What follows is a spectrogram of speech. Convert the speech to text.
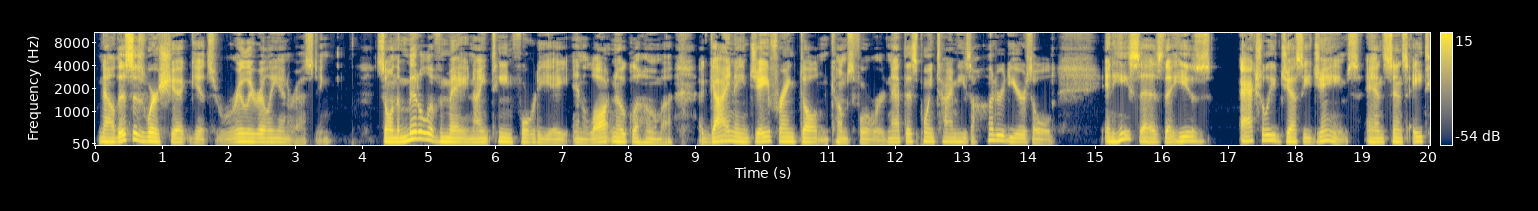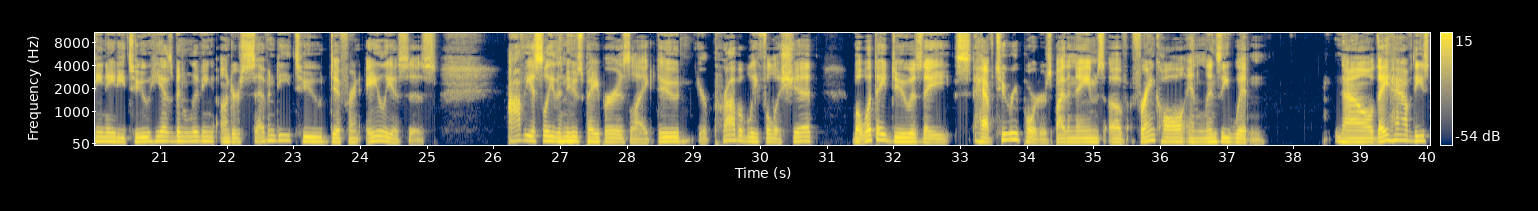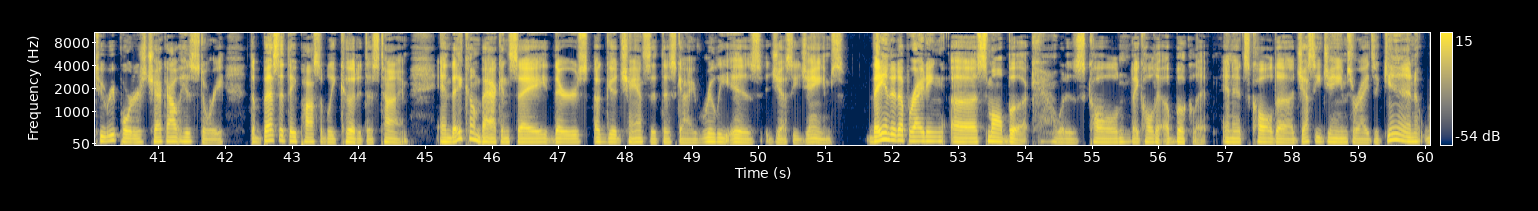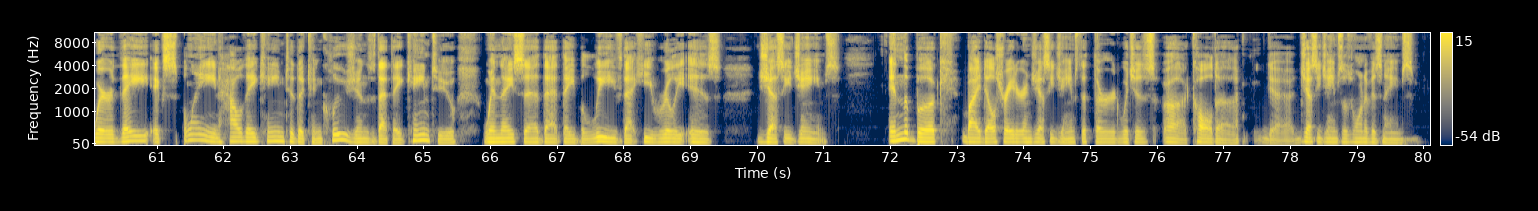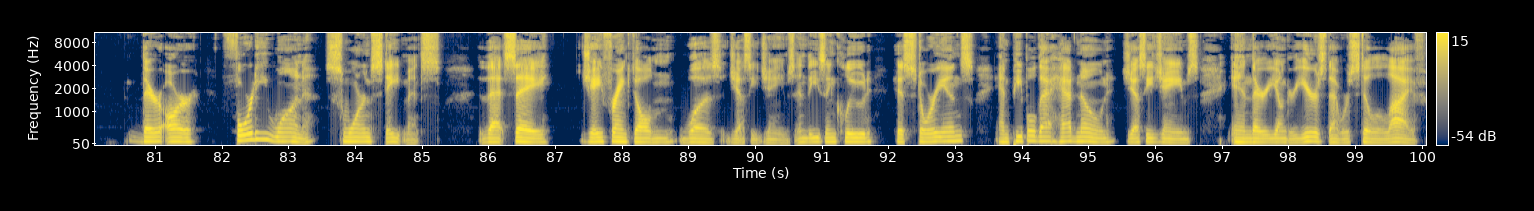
Now, this is where shit gets really, really interesting. So in the middle of May 1948 in Lawton, Oklahoma, a guy named J. Frank Dalton comes forward. And at this point in time, he's a hundred years old. And he says that he is actually Jesse James. And since 1882, he has been living under 72 different aliases. Obviously, the newspaper is like, dude, you're probably full of shit. But what they do is they have two reporters by the names of Frank Hall and Lindsay Witten. Now, they have these two reporters check out his story the best that they possibly could at this time. And they come back and say there's a good chance that this guy really is Jesse James. They ended up writing a small book, what is called, they called it a booklet and it's called uh, Jesse James Rides Again, where they explain how they came to the conclusions that they came to when they said that they believe that he really is Jesse James. In the book by Del Schrader and Jesse James III, which is uh, called uh, Jesse James was one of his names, there are 41 sworn statements that say J. Frank Dalton was Jesse James. And these include historians and people that had known Jesse James in their younger years that were still alive.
